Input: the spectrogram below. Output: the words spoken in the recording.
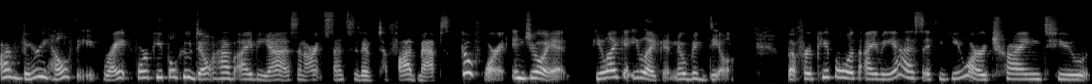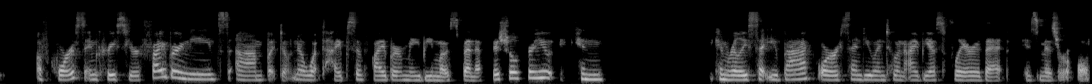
are very healthy, right? For people who don't have IBS and aren't sensitive to FODMAPs, go for it, enjoy it. If you like it, you like it, no big deal. But for people with IBS, if you are trying to, of course, increase your fiber needs, um, but don't know what types of fiber may be most beneficial for you, it can it can really set you back or send you into an IBS flare that is miserable.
